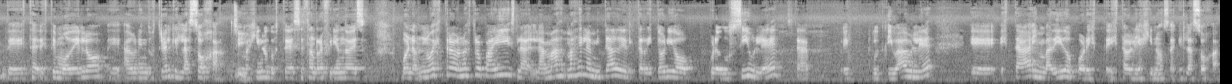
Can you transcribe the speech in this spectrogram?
de este, de este modelo eh, agroindustrial que es la soja. Sí. Me imagino que ustedes se están refiriendo a eso. Bueno, nuestro, nuestro país, la, la más, más de la mitad del territorio producible, o sea, eh, cultivable, eh, está invadido por este, esta oleaginosa, que es la soja.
